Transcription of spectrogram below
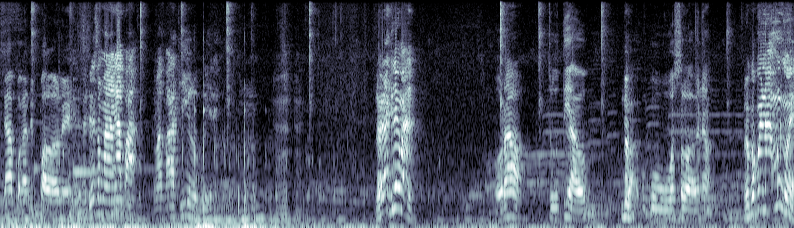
Nyapa ganti pal nih. Jadi semangat pak. Selamat pagi lo bu ya. Lo lagi nih man. Ora cuti aku. Duh. Aku ku wesel ngene. Lo kok penak men gue?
